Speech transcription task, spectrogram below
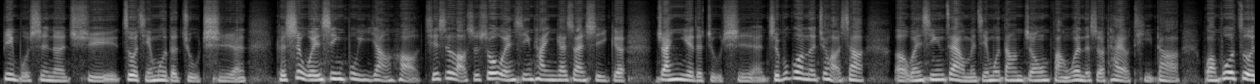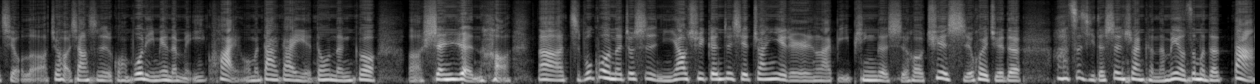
并不是是呢去做节目的主持人。可是文心不一样哈，其实老实说，文心他应该算是一个专业的主持人，只不过呢，就好像呃文心在我们节目当中访问的时候，他有提到广播做久了，就好像是广播里面的每一块，我们大概也都能够呃胜任哈。那只不过呢，就是你要去跟这些专业的人来比拼的时候，确实会觉得啊自己的胜算可能没有这么的大。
